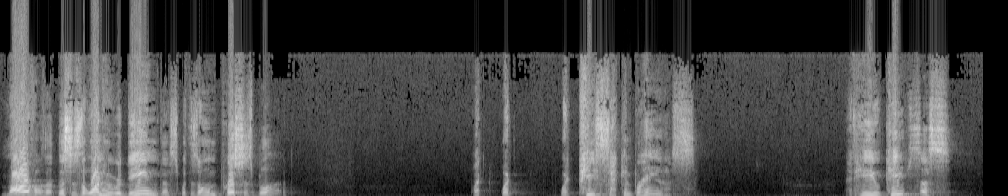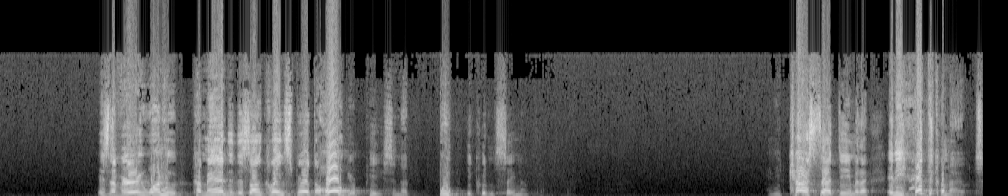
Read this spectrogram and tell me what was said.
Marvel that this is the one who redeemed us with his own precious blood. What, what, what peace that can bring us. That he who keeps us is the very one who commanded this unclean spirit to hold your peace. And that, boom, he couldn't say nothing. And he cast that demon out, and he had to come out.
